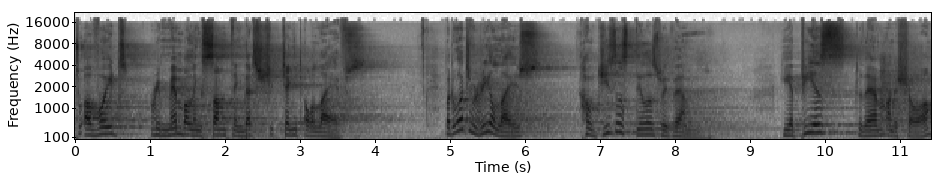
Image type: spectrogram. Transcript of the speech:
to avoid remembering something that changed our lives. But what we realize, how Jesus deals with them. He appears to them on the shore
